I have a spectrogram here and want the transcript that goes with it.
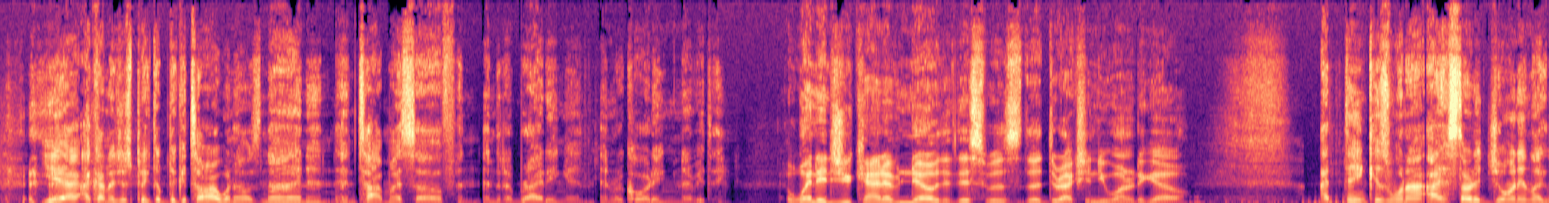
yeah, I kind of just picked up the guitar when I was nine and, and taught myself and ended up writing and, and recording and everything. when did you kind of know that this was the direction you wanted to go? I think is when I, I started joining like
